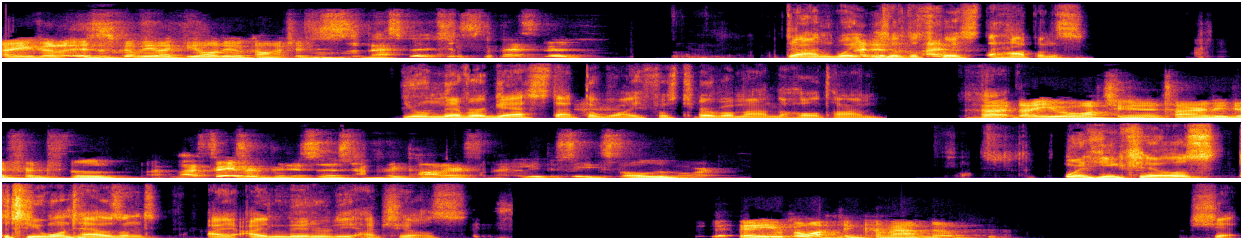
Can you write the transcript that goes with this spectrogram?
Are you gonna? Is this gonna be like the audio commentary? This is the best bit. This is the best bit. Dan, wait until the didn't- I- twist that happens. You'll never guess that the wife was Turbo Man the whole time. I thought you were watching an entirely different film. My favorite bit is this: Harry Potter finally defeats Voldemort. When he kills the T one thousand, I I literally had chills. Yeah, you've been watching Commando. Shit.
